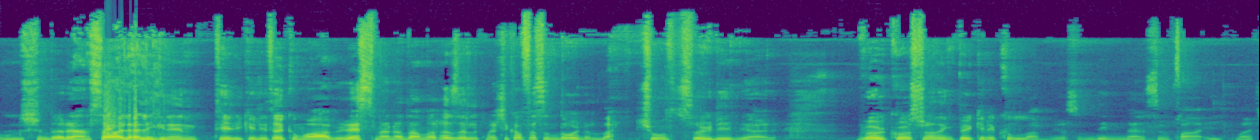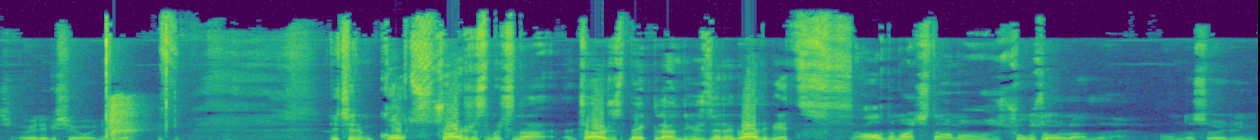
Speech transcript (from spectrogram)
Onun dışında Rams hala ligin en tehlikeli takımı abi. Resmen adamlar hazırlık maçı kafasında oynadılar. Onu söyleyeyim yani. Workhorse running back'ini kullanmıyorsun. Dinlensin falan ilk maç. Öyle bir şey oynadı. Geçelim Colts Chargers maçına. Chargers beklendiği üzere galibiyet aldı maçta ama çok zorlandı. Onu da söyleyeyim.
